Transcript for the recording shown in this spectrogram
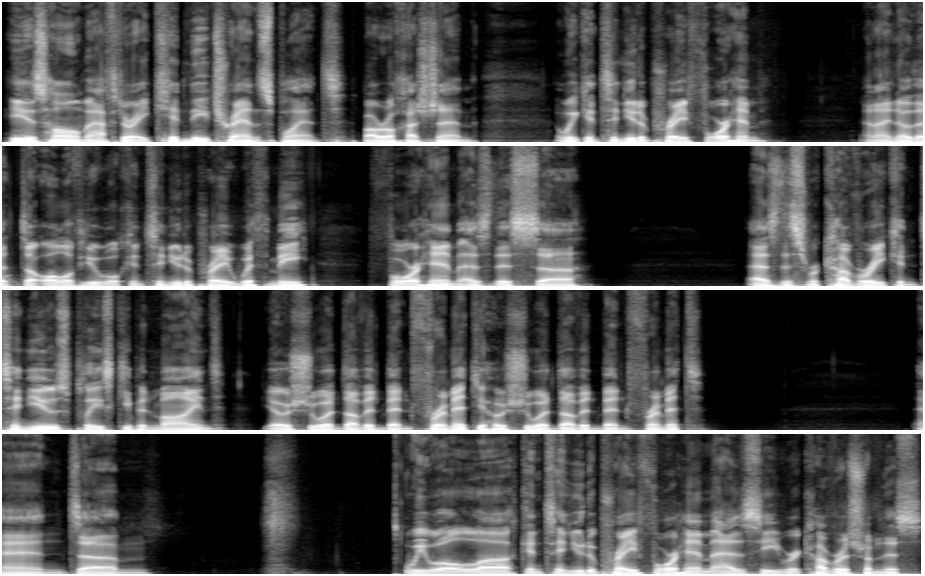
He is home after a kidney transplant. Baruch Hashem. And we continue to pray for him. And I know that uh, all of you will continue to pray with me for him as this uh, as this recovery continues. Please keep in mind Yehoshua David ben Frimit, Yehoshua David ben Frimit. And um, we will uh, continue to pray for him as he recovers from this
